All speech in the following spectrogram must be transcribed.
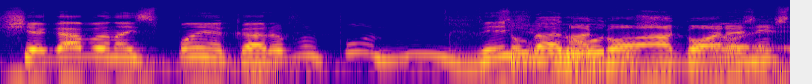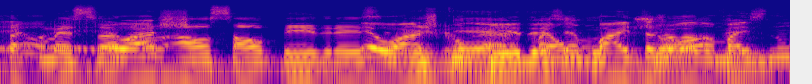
Chegava na Espanha, cara. Eu falei, pô, não vejo. Agora, agora Eu- a gente tá eu- começando eu acho- a alçar o Pedro a esse Eu acho que o nível. É, Pedro é, mas é um muito baita jovem. jogador, mas não,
